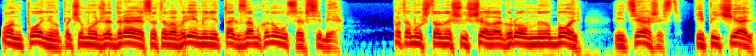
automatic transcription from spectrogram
Он понял, почему Джедрая с этого времени так замкнулся в себе — потому что он ощущал огромную боль и тяжесть, и печаль,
